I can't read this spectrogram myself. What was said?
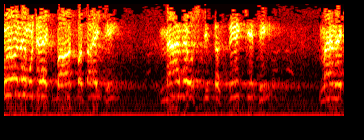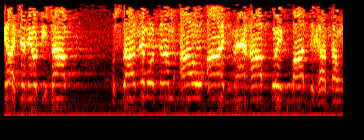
انہوں نے مجھے ایک بات بتائی تھی۔ میں نے اس کی تصدیق کی تھی۔ میں نے کہا چنوٹی صاحب، استاد محترم، آؤ، آج میں آپ کو ایک بات دکھاتا ہوں۔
